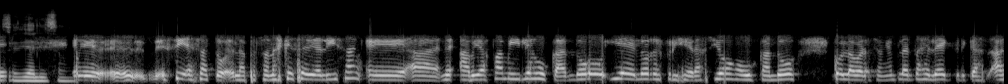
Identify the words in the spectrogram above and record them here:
eh, se dializan. eh, eh, sí, exacto. Las personas que se dializan, eh, ah, había familias buscando hielo, refrigeración o buscando colaboración en plantas eléctricas. Ah,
